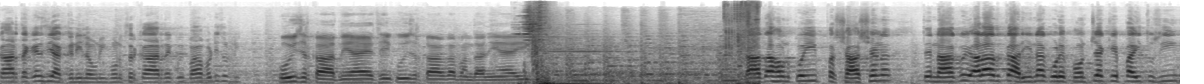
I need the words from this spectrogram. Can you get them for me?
ਸਰਕਾਰ ਤਾਂ ਕਹਿੰਦੀ ਸੀ ਅੱਗ ਨਹੀਂ ਲਾਉਣੀ ਹੁਣ ਸਰਕਾਰ ਨੇ ਕੋਈ ਬਾਹ ਫੜੀ ਤੁਹਾਡੀ? ਕੋਈ ਸਰਕਾਰ ਨਹੀਂ ਆਇਆ ਇੱਥੇ ਕੋਈ ਸਰਕਾਰ ਦਾ ਬੰਦਾ ਨਹੀਂ ਆਇਆ ਜੀ। ਨਾ ਤਾਂ ਹੁਣ ਕੋਈ ਪ੍ਰਸ਼ਾਸਨ ਤੇ ਨਾ ਕੋਈ ਆਲਾ ਅਧਿਕਾਰੀ ਇਹਨਾਂ ਕੋਲੇ ਪਹੁੰਚਿਆ ਕਿ ਭਾਈ ਤੁਸੀਂ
